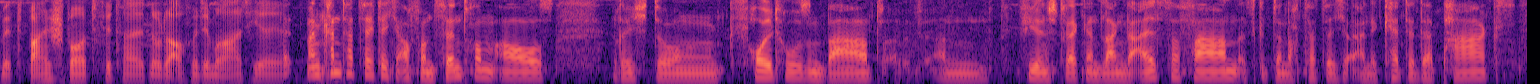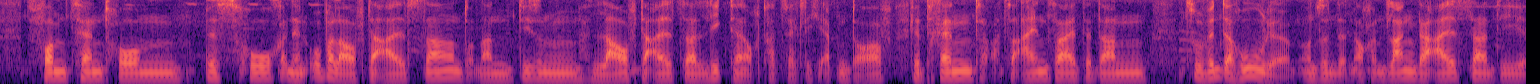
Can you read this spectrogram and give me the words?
mit Ballsport fit halten oder auch mit dem Rad hier. Man kann tatsächlich auch vom Zentrum aus Richtung Holthusenbad an vielen Strecken entlang der Alster fahren. Es gibt dann noch tatsächlich eine Kette der Parks vom Zentrum bis hoch in den Oberlauf der Alster. Und an diesem Lauf der Alster liegt dann auch tatsächlich Eppendorf. Getrennt zur einen Seite dann zu Winterhude und sind dann auch entlang der Alster die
